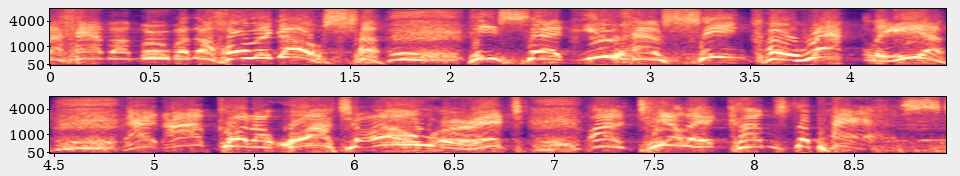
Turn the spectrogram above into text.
to have a move of the Holy Ghost, he said, You have seen correctly, and I'm to watch over it until it comes to pass.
